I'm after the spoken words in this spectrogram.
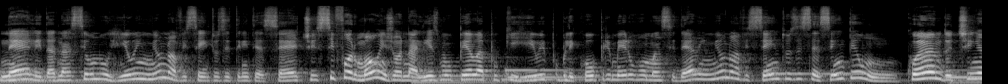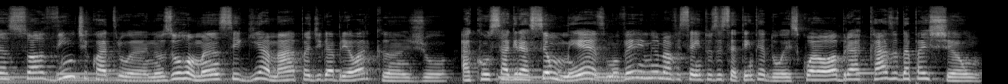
Nélida nasceu no Rio em 1937, se formou em jornalismo pela PUC-Rio e publicou o primeiro romance dela em 1961. Quando tinha só 24 anos, o romance Guia Mapa de Gabriel Arcanjo. A consagração mesmo veio em 1972 com a obra A Casa da Paixão,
